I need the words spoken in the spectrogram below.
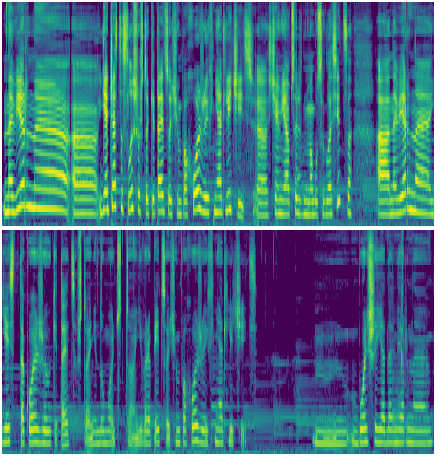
Наверное, э, я часто слышу, что китайцы очень похожи, их не отличить, э, с чем я абсолютно не могу согласиться. А, наверное, есть такое же у китайцев, что они думают, что европейцы очень похожи, их не отличить. Больше я, наверное,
